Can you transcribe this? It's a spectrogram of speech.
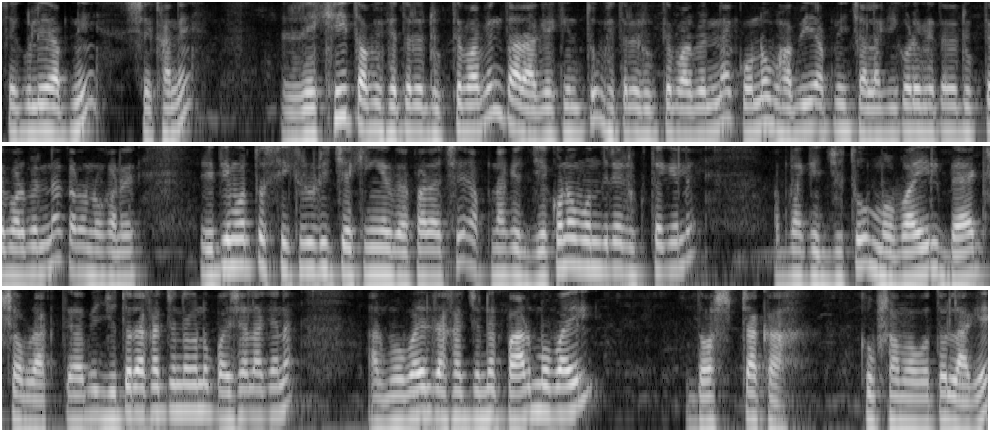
সেগুলি আপনি সেখানে রেখেই তবে ভেতরে ঢুকতে পারবেন। তার আগে কিন্তু ভেতরে ঢুকতে পারবেন না, কোনোভাবেই আপনি চালাকি করে ভেতরে ঢুকতে পারবেন না, কারণ ওখানে রীতিমতো সিকিউরিটি চেকিংয়ের ব্যাপার আছে। আপনাকে যে কোনো মন্দিরে ঢুকতে গেলে আপনাকে জুতো, মোবাইল, ব্যাগ সব রাখতে হবে। জুতো রাখার জন্য কোনো পয়সা লাগে না, আর মোবাইল রাখার জন্য পার মোবাইল দশ টাকা খুব সম্ভবত লাগে।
